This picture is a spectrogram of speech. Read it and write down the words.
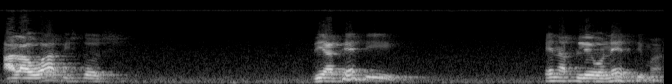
αλλά ο άπιστος διαθέτει ένα πλεονέκτημα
